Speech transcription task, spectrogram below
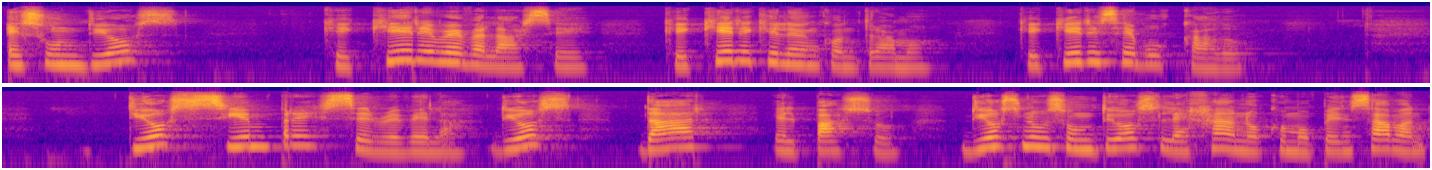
es un Dios que quiere revelarse, que quiere que lo encontramos, que quiere ser buscado. Dios siempre se revela. Dios dar el paso. Dios no es un Dios lejano como pensaban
